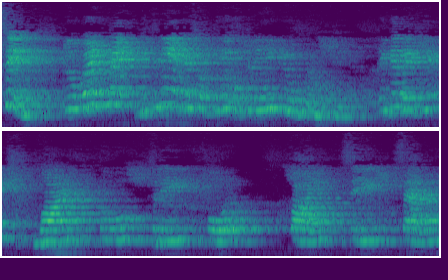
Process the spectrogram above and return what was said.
सेम में जितनी एजेस होती है, उतनी ही क्यूब में होती है. ठीक है? देखिए one two three four five six seven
